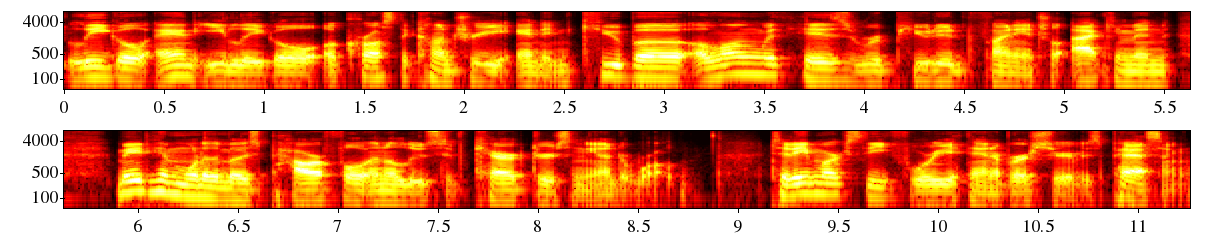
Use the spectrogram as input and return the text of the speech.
legal and illegal, across the country and in Cuba, along with his reputed financial acumen, made him one of the most powerful and elusive characters in the underworld. Today marks the 40th anniversary of his passing.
